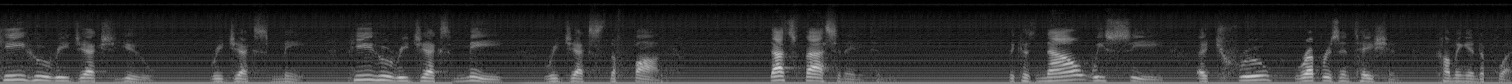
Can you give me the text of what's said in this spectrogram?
He who rejects you rejects me. He who rejects me rejects the Father. That's fascinating to me. Because now we see a true representation coming into play.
